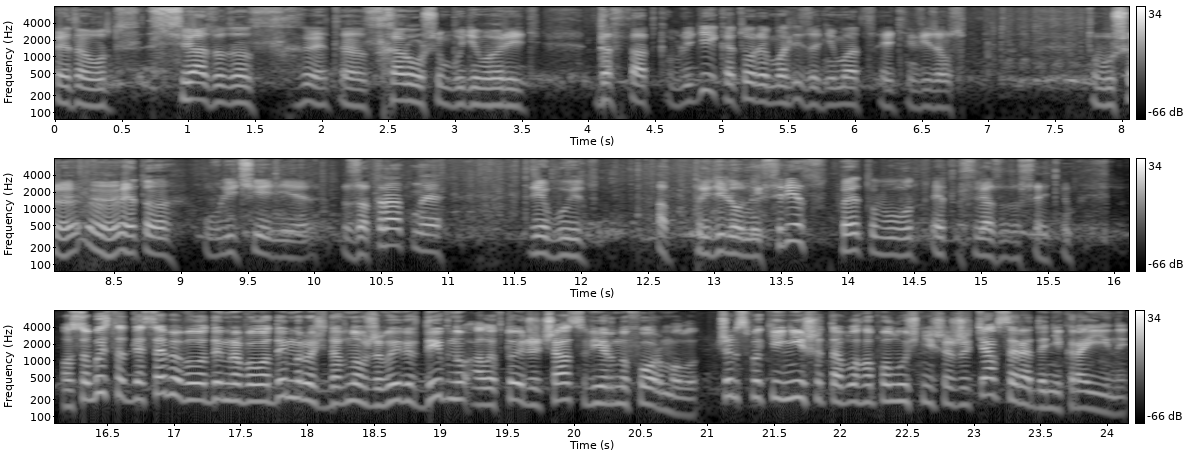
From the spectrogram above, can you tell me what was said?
Это вот связано с, это, с хорошим, будем говорить, достатком людей, которые могли заниматься этим видом спорта. Потому что э, это увлечение затратное, требует определенных средств, поэтому вот это связано с этим. Особисто для себе Володимир Володимирович давно вже вивів дивну, але в той же час вірну формулу. Чим спокійніше та благополучніше життя всередині країни,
